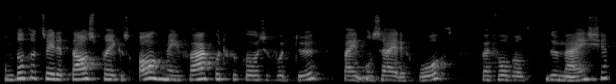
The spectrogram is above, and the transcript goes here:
Omdat door tweede taalsprekers algemeen vaak wordt gekozen voor de bij een onzijdig woord, bijvoorbeeld de meisje,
